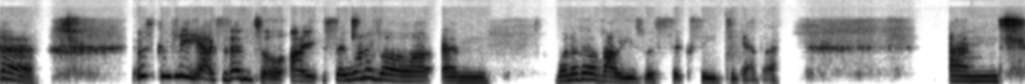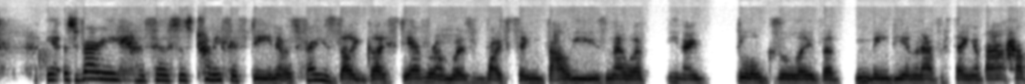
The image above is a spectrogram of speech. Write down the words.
it was completely accidental. I so one of our um one of our values was succeed together. And it was very so this was 2015 it was very zeitgeisty everyone was writing values and there were you know blogs all over medium and everything about how,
